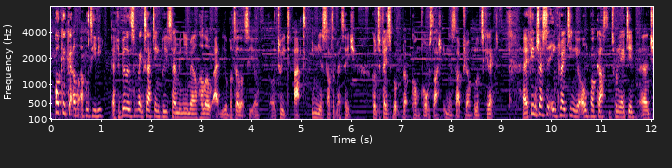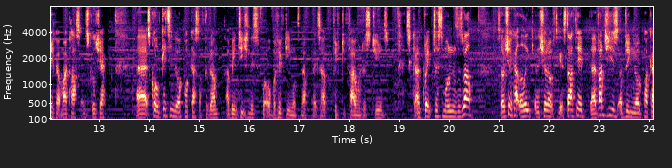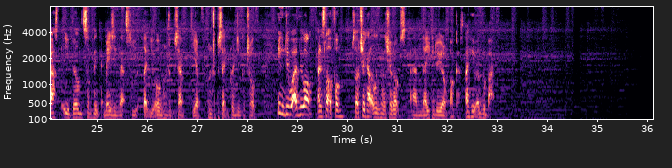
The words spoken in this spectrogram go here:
Pocket Cat on Apple TV. If you're building something exciting, please send me an email hello at neilpatel.co or tweet at Indian Startup Message. Go to facebook.com forward slash Indian Startup Show. We'd love to connect. Uh, if you're interested in creating your own podcast in 2018, uh, check out my class on Skillshare. Uh, it's called Getting Your Podcast Off the Ground. I've been teaching this for over 15 months now, and it's had 50, 500 students. It's got great testimonials as well. So check out the link in the show notes to get started. The advantages of doing your own podcast: you build something amazing that's you, that you own 100%. You have 100% creative control. You can do whatever you want, and it's a lot of fun. So check out the link in the show notes, and uh, you can do your own podcast. Thank you, and goodbye.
